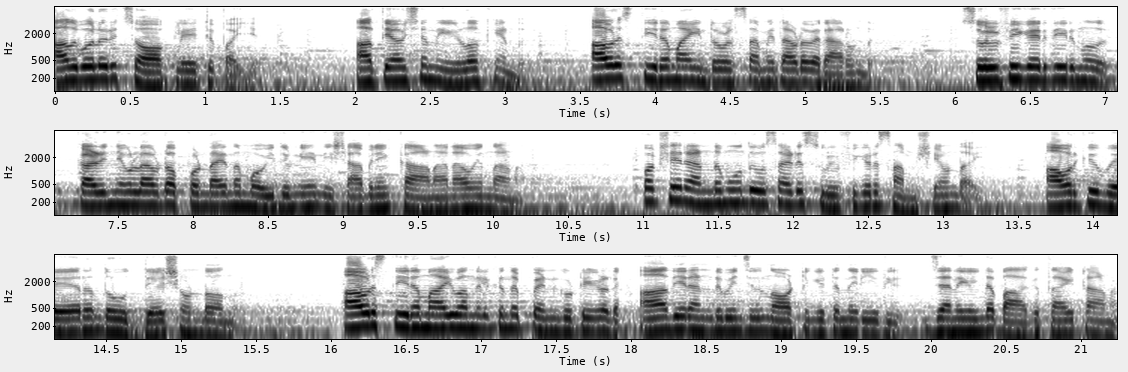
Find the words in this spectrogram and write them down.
അതുപോലെ ഒരു ചോക്ലേറ്റ് പയ്യൻ. അത്യാവശ്യം നീളമൊക്കെ ഉണ്ട്. അവർ സ്ഥിരമായി ഇന്റർവൽ സമയത്ത് അവിടെ വരാറുണ്ട്. സുൽഫി കരുതിയിരുന്നത് കഴിഞ്ഞ കൊല്ലം അവിടെ ഒപ്പം ഉണ്ടായിരുന്ന മൊയ്തുണ്ണിയെയും നിഷാബിനെയും കാണാനാവും എന്നാണ്. പക്ഷേ രണ്ട് മൂന്ന് ദിവസമായിട്ട് സുൽഫിക്ക് ഒരു സംശയം ഉണ്ടായി അവർക്ക് വേറെന്തോ ഉദ്ദേശമുണ്ടോ എന്ന് അവർ സ്ഥിരമായി വന്നിരിക്കുന്ന പെൺകുട്ടികളുടെ ആദ്യ രണ്ട് ബെഞ്ചിൽ നോട്ട് കിട്ടുന്ന രീതിയിൽ ജനലിന്റെ ഭാഗത്തായിട്ടാണ്.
